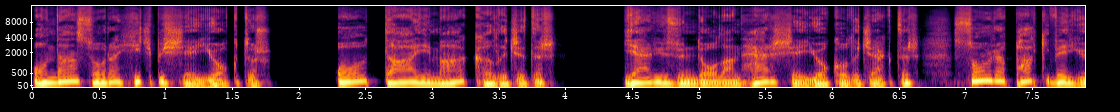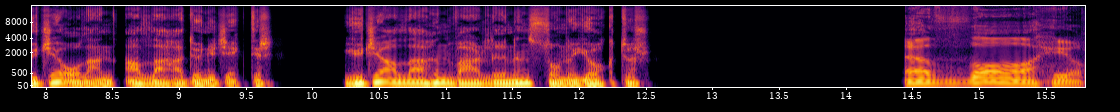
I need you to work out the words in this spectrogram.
Ondan sonra hiçbir şey yoktur. O daima kalıcıdır. Yeryüzünde olan her şey yok olacaktır. Sonra pak ve yüce olan Allah'a dönecektir. Yüce Allah'ın varlığının sonu yoktur. El-Zahir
